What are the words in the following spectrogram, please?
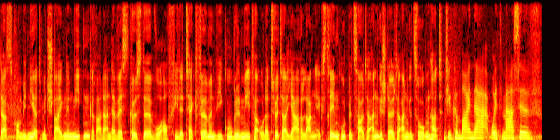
das kombiniert mit steigenden Mieten, gerade an der Westküste, wo auch viele Tech-Firmen wie Google, Meta oder Twitter jahrelang extrem gut bezahlte Angestellte angezogen hat. You combine that with massive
